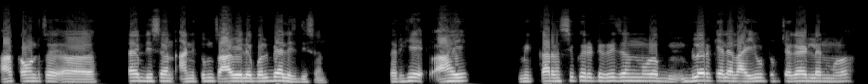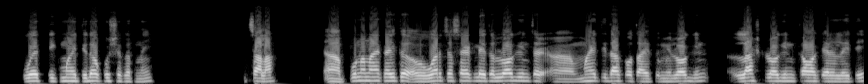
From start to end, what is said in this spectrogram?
अकाउंटचं टाईप दिसन आणि तुमचं अवेलेबल बॅलन्स दिसन. तर हे आहे. मी कारण सिक्युरिटी रिझन मुळे ब्लर केलेला आहे युट्यूबच्या गाईडलाईन मुळे. वैयक्तिक माहिती दाखवू शकत नाही. चला. पुन्हा नाही का इथं वरच्या साईडला इथं लॉग इन माहिती दाखवत आहे तुम्ही log in last log in केव्हा केलेलं आहे ते?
